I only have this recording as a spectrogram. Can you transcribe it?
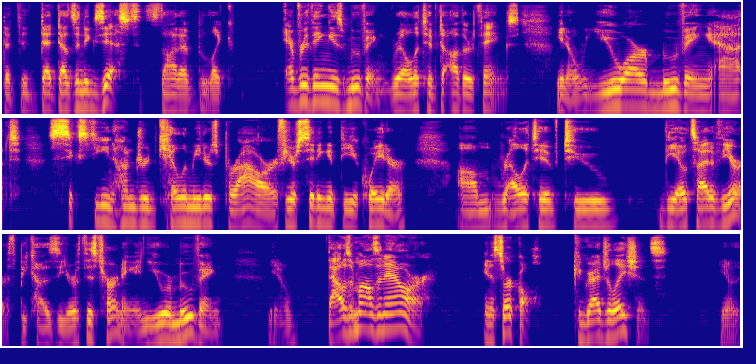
That, that that doesn't exist. It's not a like everything is moving relative to other things. You know, you are moving at 1600 kilometers per hour if you're sitting at the equator, um, relative to the outside of the earth because the earth is turning and you are moving, you know, thousand miles an hour in a circle. Congratulations. You know,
